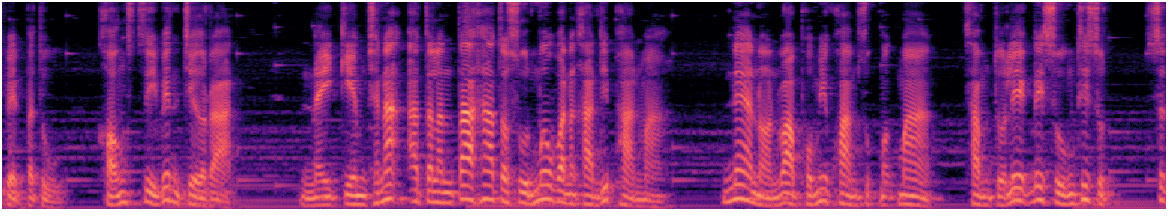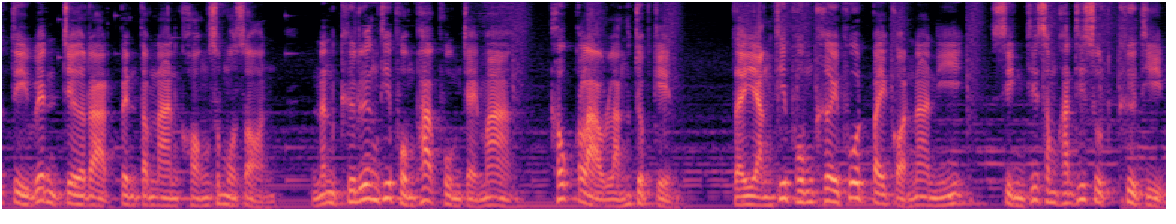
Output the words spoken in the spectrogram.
21 ประตู ของสตีเวนเจอราร์ด ในเกมชนะอาตาลันตา5ต่อ0เมื่อวันอังคารที่ผ่านมา แน่นอนว่าผมมีความสุขมากๆทำตัวเลขได้สูงที่สุด สตีเวนเจอราร์ดเป็นตำนานของสโมสร นั่นคือเรื่องที่ผมภาคภูมิใจมาก เขากล่าวหลังจบเกม แต่อย่างที่ผมเคยพูดไปก่อนหน้านี้ สิ่งที่สำคัญที่สุดคือทีม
